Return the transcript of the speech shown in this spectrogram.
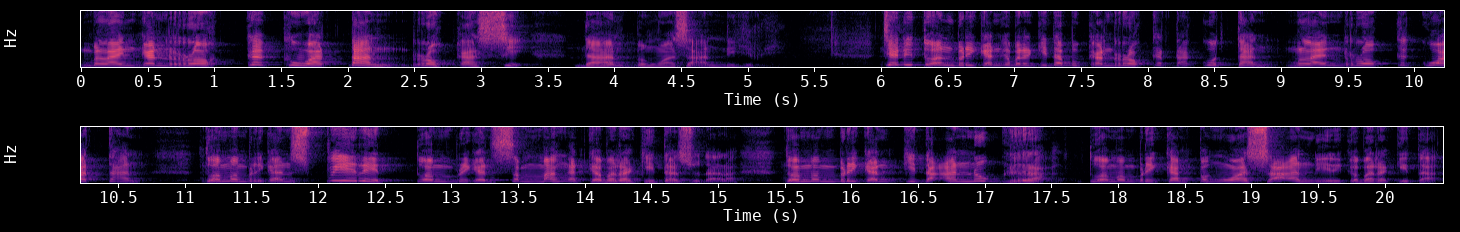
melainkan roh kekuatan, roh kasih dan penguasaan diri. Jadi Tuhan berikan kepada kita bukan roh ketakutan, melainkan roh kekuatan. Tuhan memberikan spirit, Tuhan memberikan semangat kepada kita saudara. Tuhan memberikan kita anugerah, Tuhan memberikan penguasaan diri kepada kita.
